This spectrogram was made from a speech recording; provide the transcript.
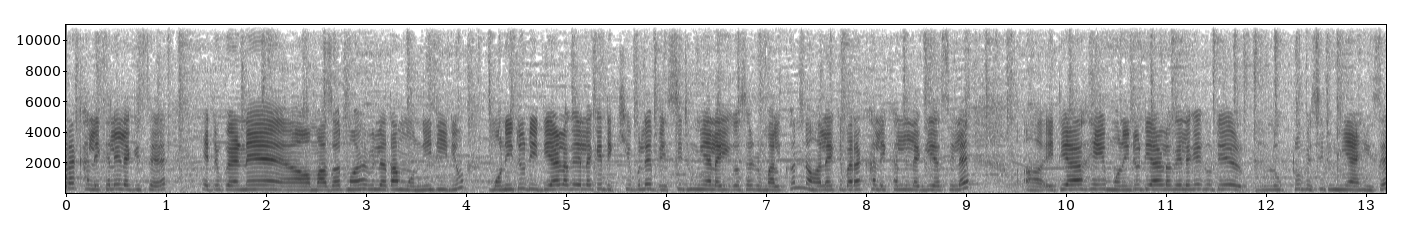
এটা খালী খালী লাগিছে। সেইটো কাৰণে মাজত মই ভাবিলোঁ এটা মণি দি দিওঁ। মণিটো দি দিয়াৰ লগে লগে দেখিবলৈ বেছি ধুনীয়া লাগি গৈছে ৰুমালখন নহ'লে কিবা এটা খালী খালী লাগি আছিলে। এতিয়া সেই মণিটো দিয়াৰ লগে লগে গোটেই লুকটো বেছি ধুনীয়া আহিছে।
